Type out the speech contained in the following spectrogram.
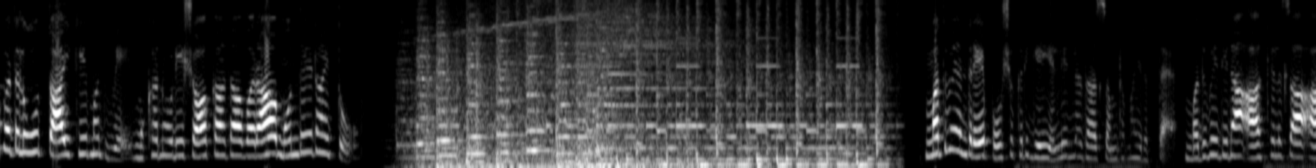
ಬದಲು ತಾಯಿಗೆ ಮದುವೆ. ಮುಖ ನೋಡಿ ಶಾಕ್ ಆದ ಅವರ ಮುಂದೇನಾಯ್ತು? ಮದುವೆ ಅಂದರೆ ಪೋಷಕರಿಗೆ ಎಲ್ಲಿಲ್ಲದ ಸಂಭ್ರಮ ಇರುತ್ತೆ. ಮದುವೆ ದಿನ ಆ ಕೆಲಸ, ಆ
